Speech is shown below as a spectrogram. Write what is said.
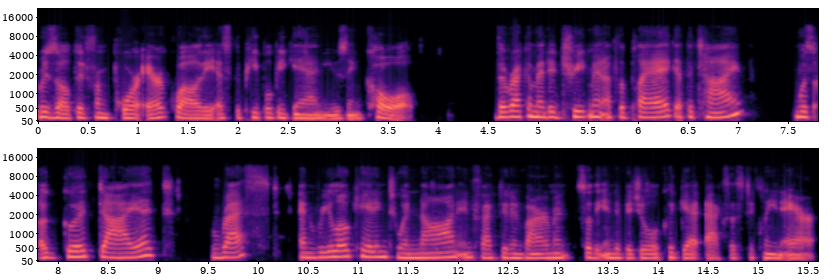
resulted from poor air quality as the people began using coal. The recommended treatment of the plague at the time was a good diet, rest, and relocating to a non infected environment so the individual could get access to clean air.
